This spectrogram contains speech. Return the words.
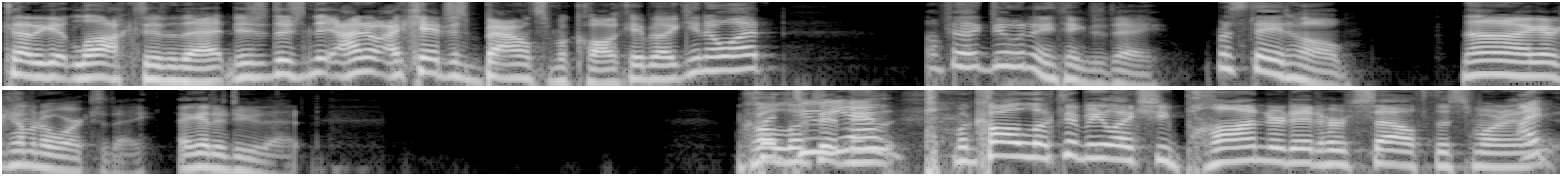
kind of get locked into that. There's, there's I don't I can't just bounce McCall. I can't be like, you know what? I don't feel like doing anything today. I'm gonna stay at home. No, no, I gotta come into work today. I gotta do that. McCall But looked at me. McCall looked at me like she pondered it herself this morning. I-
